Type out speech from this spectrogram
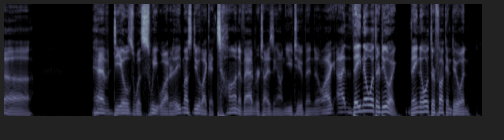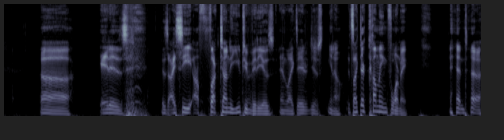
uh, have deals with Sweetwater. They must do like a ton of advertising on YouTube, and like I, they know what they're doing. They know what they're fucking doing. Uh, it is, is I see a fuck ton of YouTube videos, and like they're just you know, it's like they're coming for me, and uh.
